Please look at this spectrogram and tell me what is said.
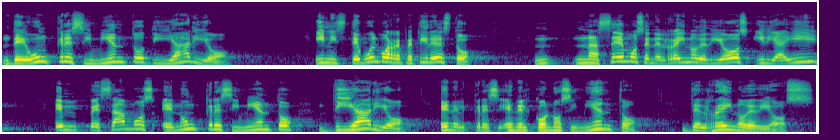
de un crecimiento diario. Y te vuelvo a repetir esto, nacemos en el reino de Dios y de ahí empezamos en un crecimiento diario en el, en el conocimiento del reino de Dios.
